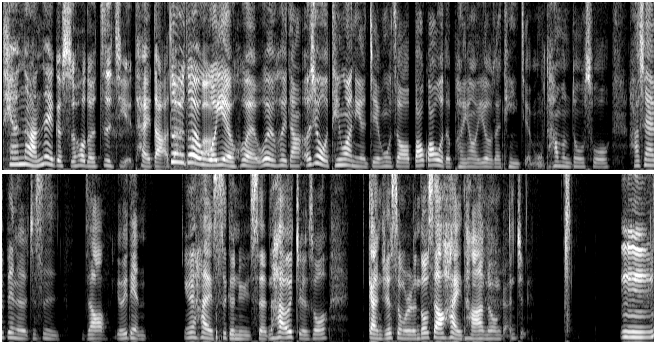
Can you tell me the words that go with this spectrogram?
天哪，那个时候的自己也太大。对对，我也会，我也会这样。而且我听完你的节目之后，包括我的朋友也有在听你节目，他们都说他现在变得就是你知道有一点，因为他也是个女生，他会觉得说，感觉什么人都是要害他那种感觉。嗯，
